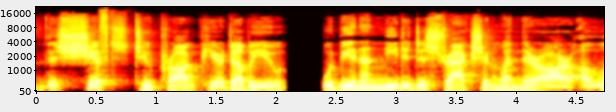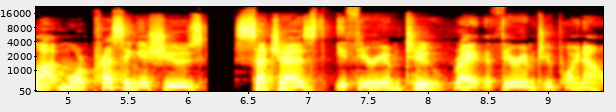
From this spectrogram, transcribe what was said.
this shift to ProgPoW would be an unneeded distraction when there are a lot more pressing issues such as Ethereum 2, right? Ethereum 2.0.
